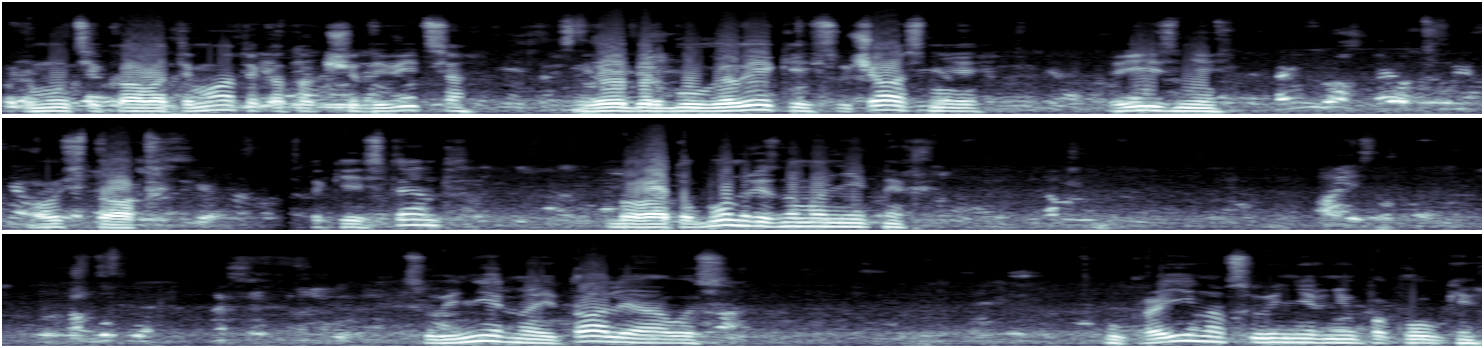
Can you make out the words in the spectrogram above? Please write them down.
Кому цікава тематика, так що дивіться. Вибір був великий, сучасні, різні. Ось так. Такий стенд. Багато бон різноманітних. Сувенірна Італія, ось. Україна в сувенірній упаковці.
